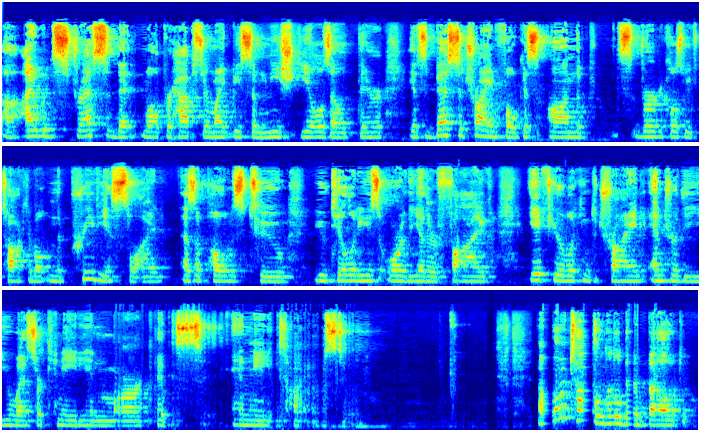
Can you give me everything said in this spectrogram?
Uh, I would stress that while perhaps there might be some niche deals out there, it's best to try and focus on the verticals we've talked about in the previous slide as opposed to utilities or the other five if you're looking to try and enter the US or Canadian markets anytime soon. I want to talk a little bit about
